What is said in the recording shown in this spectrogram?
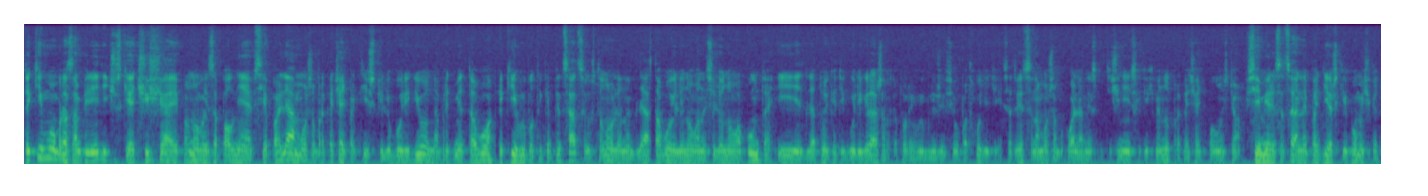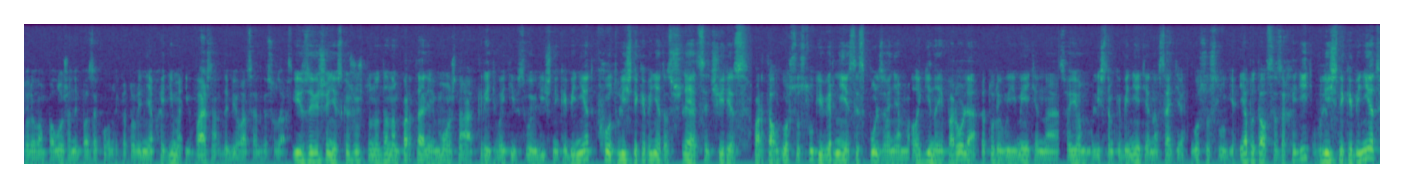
Таким образом, периодически очищая и по новой заполняя все поля, можно прокачать практически любой регион на предмет того, какие выплаты компенсации установлены для того или иного населенного пункта и для той категории граждан, к которой вы ближе всего подходите. Соответственно, можно буквально в, течение нескольких минут прокачать полностью все меры социальной поддержки и помощи, которые вам положены по закону законы, которые необходимо и важно добиваться от государства. И в завершение скажу, что на данном портале можно открыть, войти в свой личный кабинет. Вход в личный кабинет осуществляется через портал госуслуги, вернее с использованием логина и пароля, который вы имеете на своем личном кабинете на сайте госуслуги. Я пытался заходить в личный кабинет,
